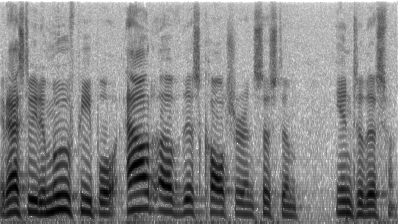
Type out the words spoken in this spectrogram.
It has to be to move people out of this culture and system into this one,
